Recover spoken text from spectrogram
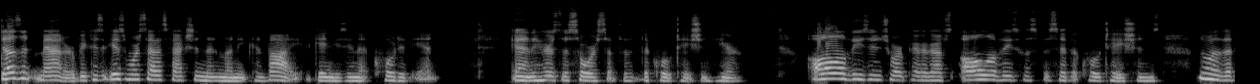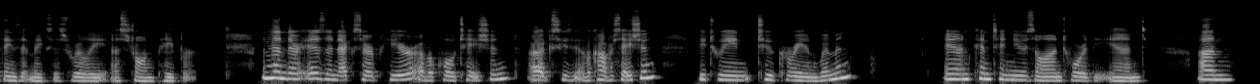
doesn't matter because it gives more satisfaction than money can buy. Again, using that quoted in. And here's the source of the, the quotation here. All of these in short paragraphs, all of these with specific quotations. One of the things that makes this really a strong paper. And then there is an excerpt here of a quotation, or uh, excuse me, of a conversation between two Korean women and continues on toward the end. Um,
